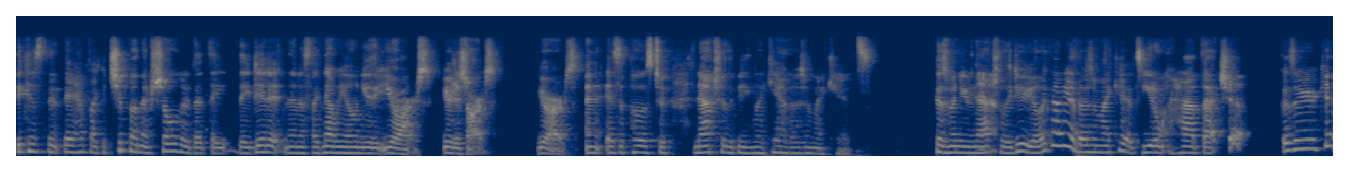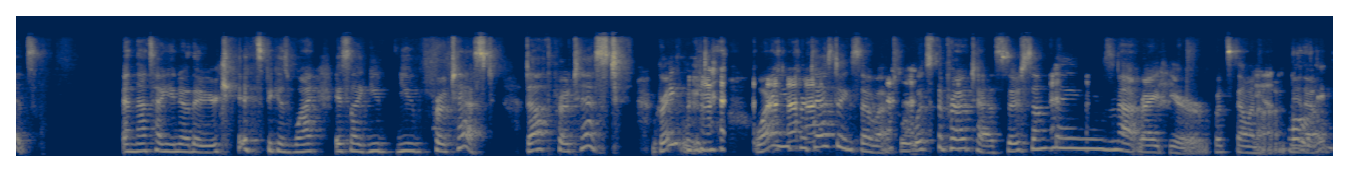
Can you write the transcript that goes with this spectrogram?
because they, they have like a chip on their shoulder that they, they did it. And then it's like, now we own you, that you're ours. You're just ours. You're ours. And as opposed to naturally being like, yeah, those are my kids. Because when you naturally do, you're like, oh yeah, those are my kids. You don't have that chip because they're your kids. And that's how you know they're your kids. Because why? It's like you you protest, doth protest greatly. why are you protesting so much? Well, what's the protest? There's something's not right here. What's going Yeah. on? You know?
